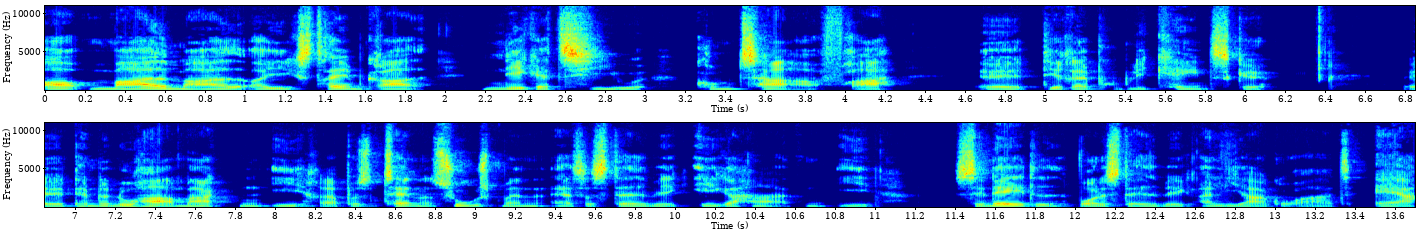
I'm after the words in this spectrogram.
og meget, meget og i ekstrem grad negative kommentarer fra øh, de republikanske øh, dem, der nu har magten i repræsentanternes hus, men altså stadigvæk ikke har den i senatet, hvor det stadigvæk er lige akkurat er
